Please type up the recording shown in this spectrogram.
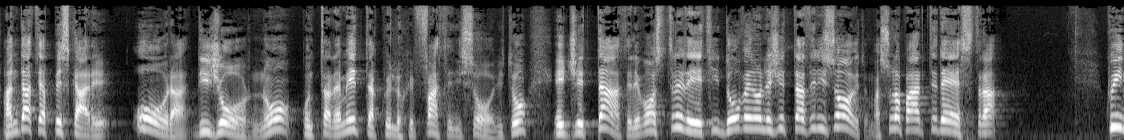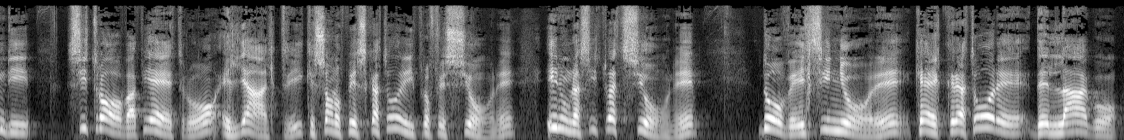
andate a pescare ora di giorno, contrariamente a quello che fate di solito, e gettate le vostre reti dove non le gettate di solito, ma sulla parte destra. Quindi si trova Pietro e gli altri, che sono pescatori di professione, in una situazione dove il Signore, che è il creatore del lago,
